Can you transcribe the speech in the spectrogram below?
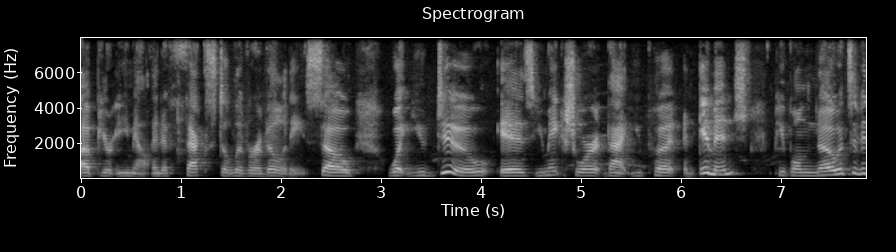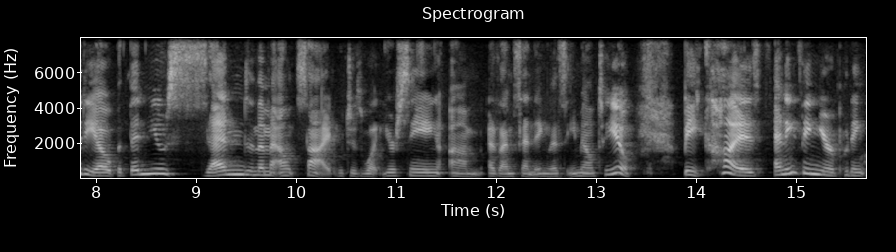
up your email and affects deliverability. So what you do is you make sure that you put an image, people know it's a video, but then you send them outside, which is what you're seeing um, as I'm sending this email to you. Because anything you're putting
